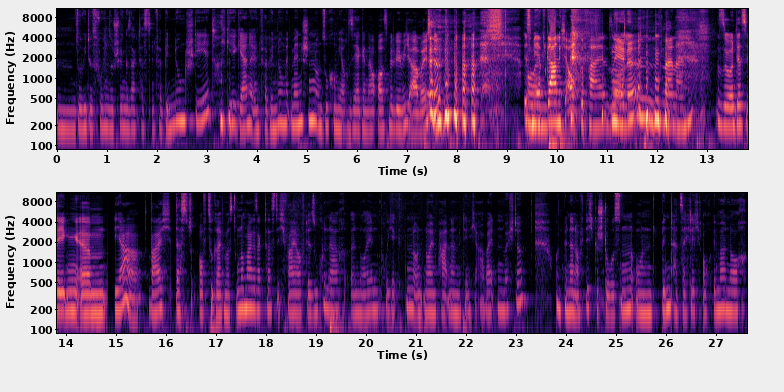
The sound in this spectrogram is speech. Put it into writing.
mh, so wie du es vorhin so schön gesagt hast, in Verbindung steht. Ich gehe gerne in Verbindung mit Menschen und suche mir auch sehr genau aus, mit wem ich arbeite. Ist mir Und- jetzt gar nicht aufgefallen. So. Nee, ne? Mm, Nein, nein. So, und deswegen, ähm, ja, war ich, das aufzugreifen, was du nochmal gesagt hast, ich war ja auf der Suche nach äh, neuen Projekten und neuen Partnern, mit denen ich arbeiten möchte. Und bin dann auf dich gestoßen und bin tatsächlich auch immer noch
